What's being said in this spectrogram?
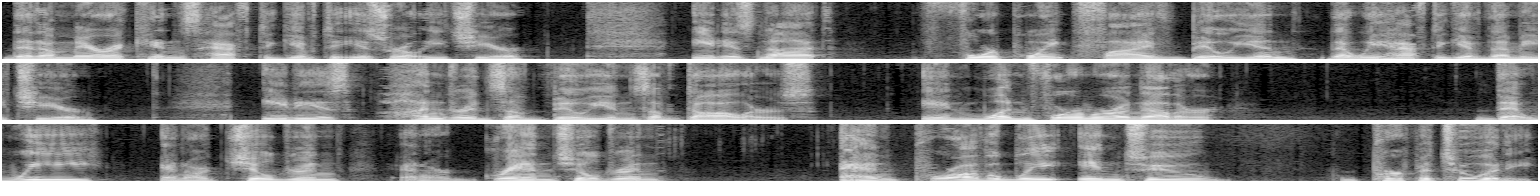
that Americans have to give to Israel each year. It is not 4.5 billion that we have to give them each year. It is hundreds of billions of dollars in one form or another that we and our children and our grandchildren and probably into perpetuity.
